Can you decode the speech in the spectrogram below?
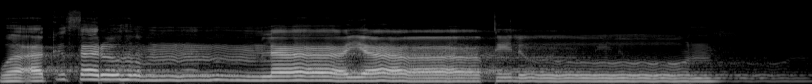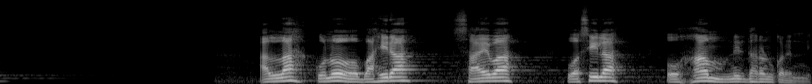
وأكثرهم لا يعقلون আল্লাহ কোনো বাহিরা সায়েবা ওয়াসিলা ও হাম নির্ধারণ করেননি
